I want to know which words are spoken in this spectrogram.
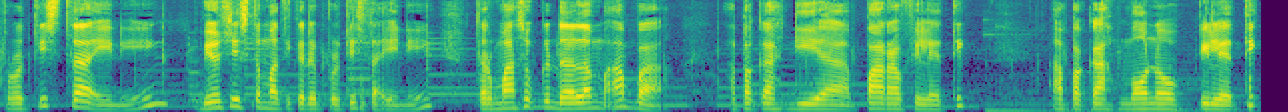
protista ini biosistematika dari protista ini termasuk ke dalam apa? Apakah dia parafiletik, apakah monofiletik,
